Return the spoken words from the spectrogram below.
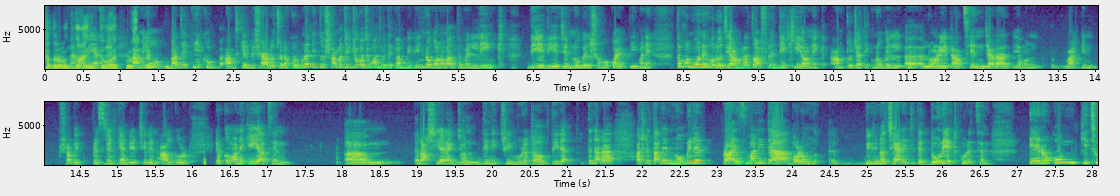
সাধারণত আইন তো হয় আমিও বাজেট নিয়ে খুব আজকের বিষয়ে আলোচনা করব না কিন্তু সামাজিক যোগাযোগ মাধ্যমে দেখলাম বিভিন্ন গণমাধ্যমের লিংক দিয়ে দিয়েছে নোবেল সহ কয়েকটি। মানে তখন মনে হলো যে আমরা তো আসলে দেখি অনেক আন্তর্জাতিক নোবেল লরিয়েট আছেন যারা যেমন মার্কিন সাবেক প্রেসিডেন্ট ক্যান্ডিডেট ছিলেন আলগোর এরকম অনেকেই আছেন রাশিয়ার একজন দিমিত্রি মুরাটভ তেনারা আসলে তাদের নোবেলের প্রাইজ মানিটা বরং বিভিন্ন চ্যারিটিতে ডোনেট করেছেন। এরকম কিছু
